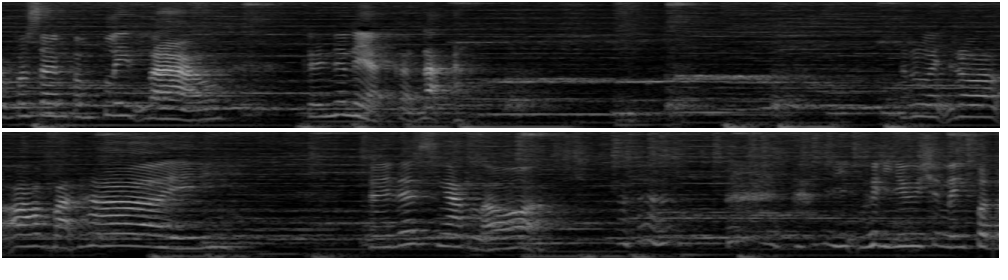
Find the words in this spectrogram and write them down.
100% complete ដែរឃើញទេនេះក៏ដាក់រួចរាល់អស់បាត់ហើយហើយនេះស្ងាត់ល្អ we usually put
